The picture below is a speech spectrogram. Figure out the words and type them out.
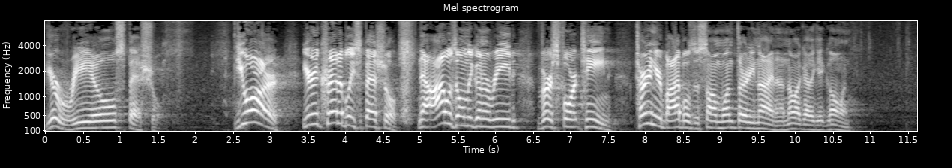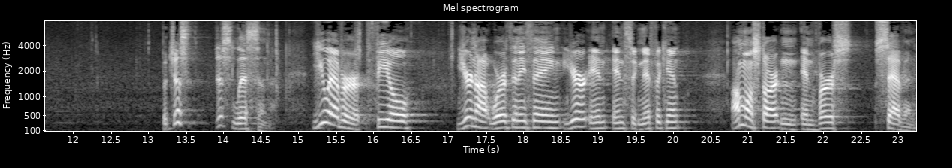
You're real special. You are. You're incredibly special. Now, I was only going to read verse 14. Turn in your Bibles to Psalm 139, and I know I got to get going. But just, just listen. You ever feel you're not worth anything, you're in, insignificant? I'm going to start in, in verse 7.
